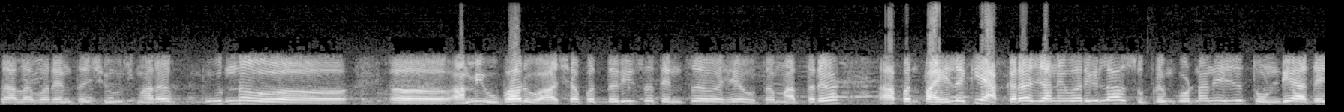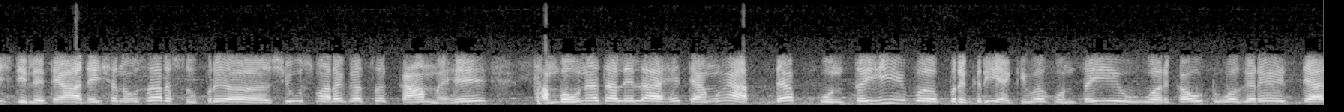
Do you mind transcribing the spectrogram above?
सालापर्यंत शिवस्मारक पूर्ण आम्ही उभारू अशा पद्धतीचं त्यांचं हे होतं. मात्र आपण पाहिलं की अकरा जानेवारीला सुप्रीम कोर्टाने जे तोंडी आदेश दिले त्या आदेशानुसार सुप्री शिवस्मारकाचं काम हे थांबवण्यात आलेलं आहे. त्यामुळे अद्याप कोणतंही प्रक्रिया किंवा कोणतंही वर्कआउट वगैरे त्या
